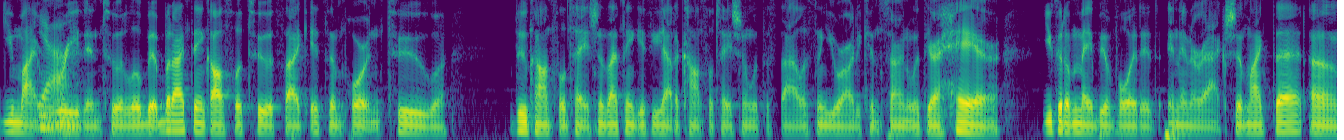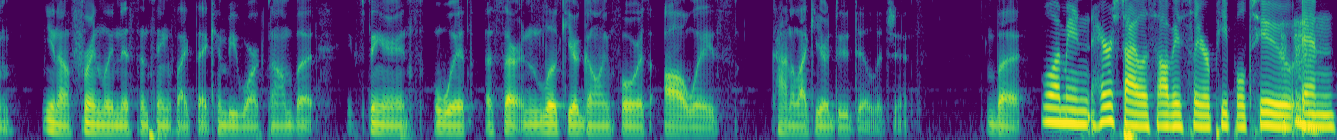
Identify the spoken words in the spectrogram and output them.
you might Yeah. read into it a little bit. But I think also too, it's like it's important to do consultations. I think if you had a consultation with the stylist and you were already concerned with your hair, you could have maybe avoided an interaction like that. Um, you know, friendliness and things like that can be worked on, but experience with a certain look you're going for is always kind of like your due diligence. But Well, I mean, hairstylists obviously are people too. and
